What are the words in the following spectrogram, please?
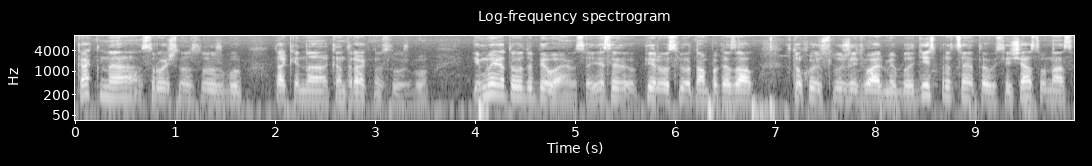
Как на срочную службу, так и на контрактную службу. И мы этого добиваемся. Если первый слет нам показал, кто хочет служить в армии, было 10%, сейчас у нас,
